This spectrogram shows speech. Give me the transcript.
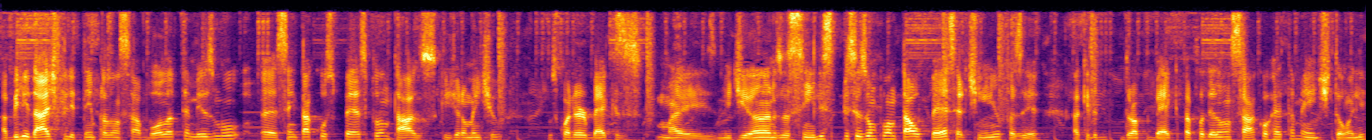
habilidade que ele tem para lançar a bola, até mesmo é, sem estar com os pés plantados, que geralmente os quarterbacks mais medianos assim, eles precisam plantar o pé certinho, fazer aquele drop back para poder lançar corretamente. Então ele,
